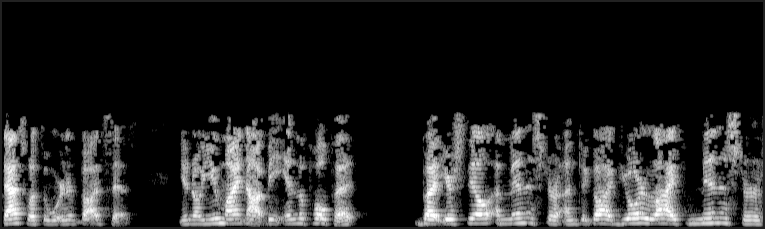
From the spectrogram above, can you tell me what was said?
That's what the Word of God says. You know, you might not be in the pulpit, but you're still a minister unto God. Your life ministers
